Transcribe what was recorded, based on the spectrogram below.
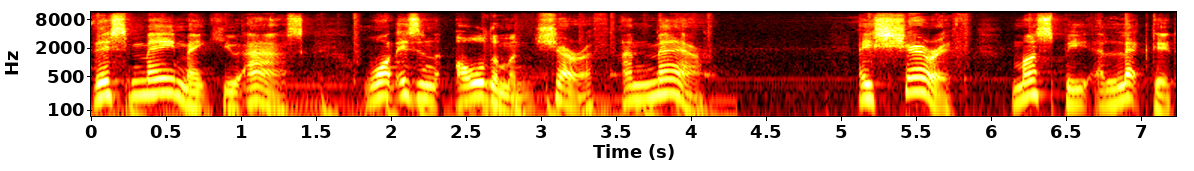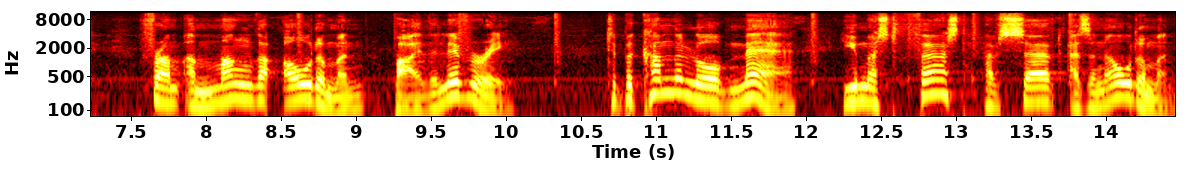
This may make you ask what is an alderman, sheriff and mayor? A sheriff must be elected from among the aldermen by the livery. To become the Lord Mayor you must first have served as an alderman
